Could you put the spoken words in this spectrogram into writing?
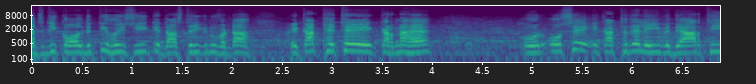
ਅੱਜ ਦੀ ਕਾਲ ਦਿੱਤੀ ਹੋਈ ਸੀ ਕਿ 10 ਤਰੀਕ ਨੂੰ ਵੱਡਾ ਇਕੱਠ ਇੱਥੇ ਕਰਨਾ ਹੈ। ਔਰ ਉਸੇ ਇਕੱਠ ਦੇ ਲਈ ਵਿਦਿਆਰਥੀ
